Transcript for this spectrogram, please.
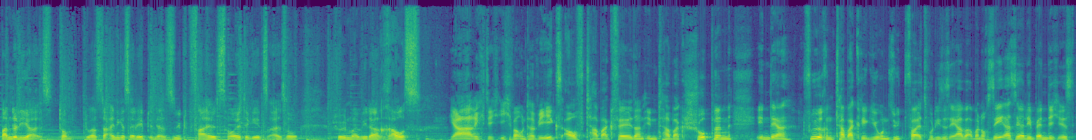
Bandelier ist. Tom, du hast da einiges erlebt in der Südpfalz. Heute geht's also schön mal wieder raus. Ja, richtig. Ich war unterwegs auf Tabakfeldern in Tabakschuppen in der früheren Tabakregion Südpfalz, wo dieses Erbe aber noch sehr, sehr lebendig ist.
